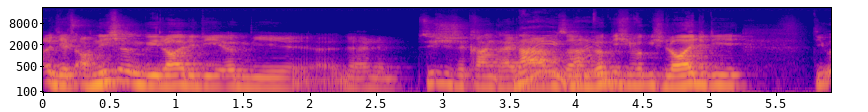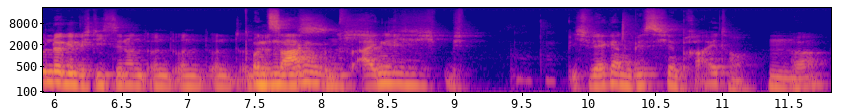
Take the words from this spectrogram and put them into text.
und jetzt auch nicht irgendwie Leute, die irgendwie äh, eine, eine psychische Krankheit Nein, haben, sondern nein. wirklich, wirklich Leute, die, die untergewichtig sind und und und und, und sagen eigentlich, ich, ich, ich wäre gern ein bisschen breiter. Hm. Ja?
